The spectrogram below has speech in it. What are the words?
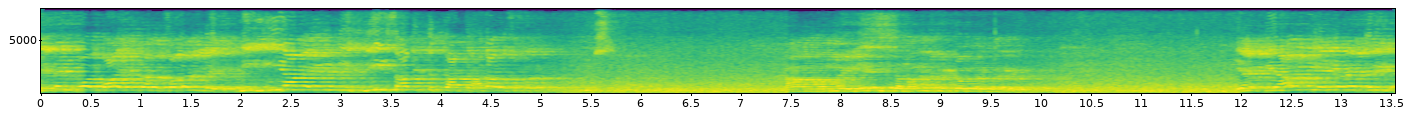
என்னை போல் வா என்று அவர் சொல்லவில்லை. நீ நீயாக இருந்து நீ சாதித்து காட்டு. அதை அவர் சொல்ல நாம் நம்மை நேசிக்க மறந்து விட்டோம் என்பது எனக்கு யாரும் என்னவே தெரியல.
